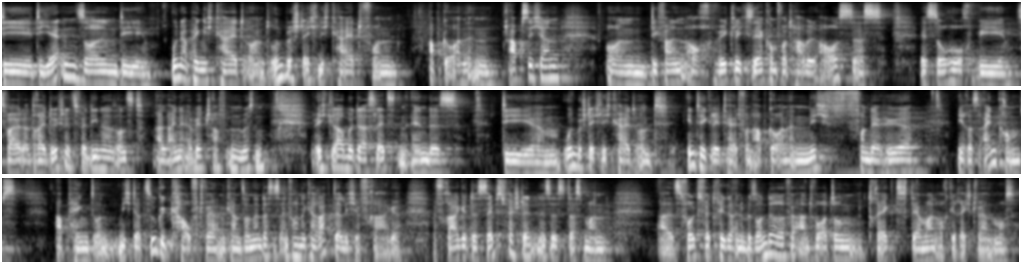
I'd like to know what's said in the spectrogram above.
Die Diäten sollen die Unabhängigkeit und Unbestechlichkeit von Abgeordneten absichern und die fallen auch wirklich sehr komfortabel aus. Das ist so hoch, wie zwei oder drei Durchschnittsverdiener sonst alleine erwirtschaften müssen. Ich glaube, dass letzten Endes die ähm, Unbestechlichkeit und Integrität von Abgeordneten nicht von der Höhe ihres Einkommens abhängt und nicht dazu gekauft werden kann, sondern das ist einfach eine charakterliche Frage. Eine Frage des Selbstverständnisses, dass man als Volksvertreter eine besondere Verantwortung trägt, der man auch gerecht werden muss.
